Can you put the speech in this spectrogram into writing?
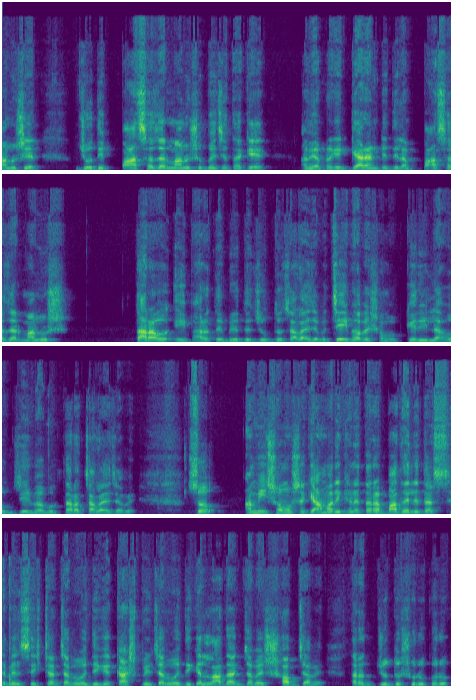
মানুষের যদি পাঁচ হাজার মানুষও বেঁচে থাকে, আমি আপনাকে গ্যারান্টি দিলাম, পাঁচ হাজার মানুষ তারাও এই ভারতের বিরুদ্ধে যুদ্ধ চালায় যাবে। যেইভাবে সম্ভব কেরিলা হোক, যেইভাবে হোক তারা চালায় যাবে। সো আমি সমস্যা কি? আমার এখানে তারা বাধাইলে তার সেভেন সিস্টার যাবে, ওইদিকে কাশ্মীর যাবে, ওইদিকে লাদাখ যাবে, সব যাবে। তারা যুদ্ধ শুরু করুক।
